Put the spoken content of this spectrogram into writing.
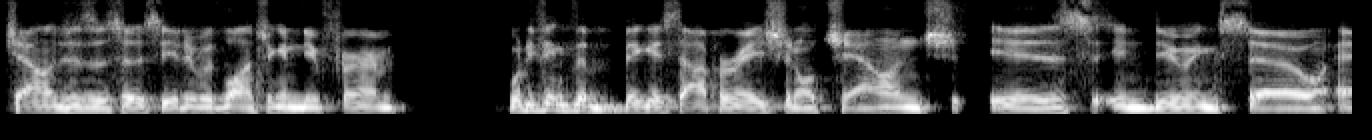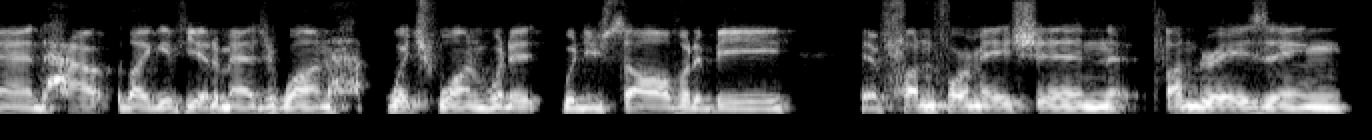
challenges associated with launching a new firm. What do you think the biggest operational challenge is in doing so? And how, like, if you had a magic wand, which one would it would you solve? Would it be fund formation, fundraising,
